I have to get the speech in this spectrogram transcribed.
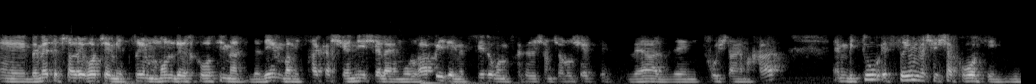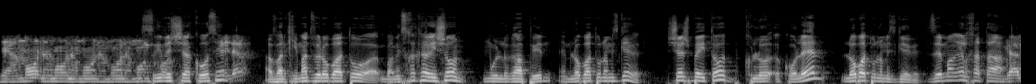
אה, באמת אפשר לראות שהם יוצרים המון דרך קרוסים מהצדדים. במשחק השני שלהם מול רפיד, הם הפסידו במשחק הראשון 3-0, ואז אה, ניצחו 2-1. הם ביטאו 26 קרוסים. זה המון המון המון המון המון 26 קרוסים, בסדר? אבל כמעט ולא בעטו, במשחק הראשון מול רפיד, הם לא בעטו למסגרת. שש בעיטות, כולל, לא בעטו למסגרת. זה מראה לך את ה... גם,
